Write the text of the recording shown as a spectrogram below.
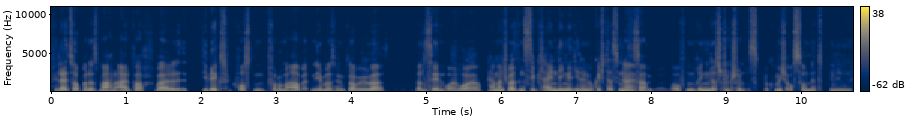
Vielleicht sollte man das machen, einfach weil die Wechselkosten von einem Arbeitnehmer sind, glaube ich, über dann 10 Euro. Ja, ja manchmal sind es die kleinen Dinge, die dann wirklich das Messer ja. laufen bringen. Das stimmt schon, das bekomme ich auch so mit. Mhm.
